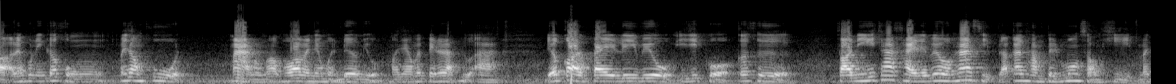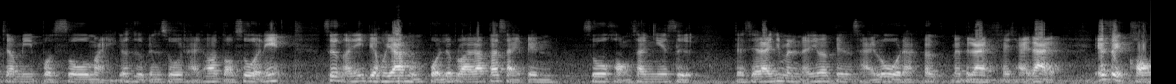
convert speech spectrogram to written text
ออะไรพวกนี้ก็คงไม่ต้องพูดมากหรอกเนาะเพราะว่ามันยังเหมือนเดิมอยู่ มันยังไม่เป็นระดับ UR เดี๋ยวก่อนไปรีวิวอีจิโกก็คือ ตอนนี้ถ้าใครเลเวล 50 แล้วก็ทำเป็นม่วง 2 ขีด มันจะมีปลดโซใหม่ก็คือเป็นโซถ่ายทอดต่อสู้อันนี้ ซึ่งอันนี้เบียร์โคย่าผมปลดเรียบร้อยแล้วก็ใส่เป็นโซของซันเงสึแต่เสียดายที่มันอันนี้มันเป็นสายโลนะก็ไม่เป็นไรใช้ใช้ได้เอฟเฟกของ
